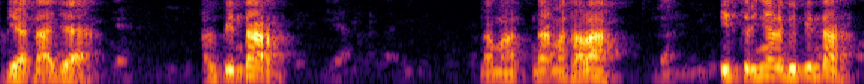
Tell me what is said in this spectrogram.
Biasa aja. Tapi pintar. Nggak, ma- nggak masalah. Istrinya lebih pintar.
